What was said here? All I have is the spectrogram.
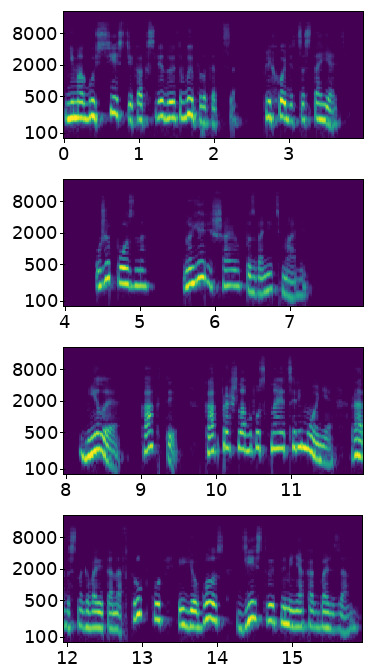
не могу сесть и как следует выплакаться, приходится стоять. Уже поздно, но я решаю позвонить маме. «Милая, как ты? Как прошла выпускная церемония?» — радостно говорит она в трубку, и ее голос действует на меня как бальзам.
